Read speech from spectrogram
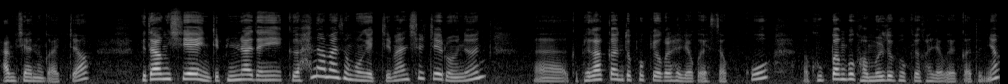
암시하는 거였죠. 그 당시에 이제 빈라덴이 그 하나만 성공했지만 실제로는 어, 그 백악관도 폭격을 하려고 했었고 어, 국방부 건물도 폭격하려고 했거든요.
